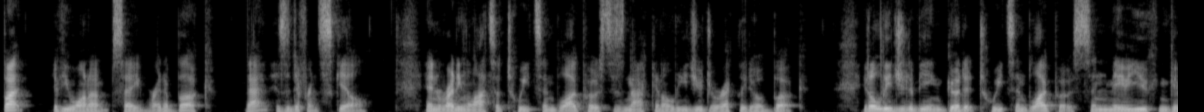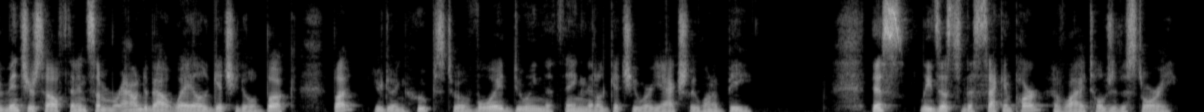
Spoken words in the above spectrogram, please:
But if you want to, say, write a book, that is a different skill. And writing lots of tweets and blog posts is not going to lead you directly to a book. It'll lead you to being good at tweets and blog posts, and maybe you can convince yourself that in some roundabout way it'll get you to a book, but you're doing hoops to avoid doing the thing that'll get you where you actually want to be. This leads us to the second part of why I told you the story.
